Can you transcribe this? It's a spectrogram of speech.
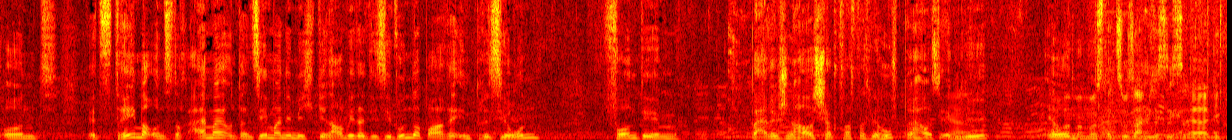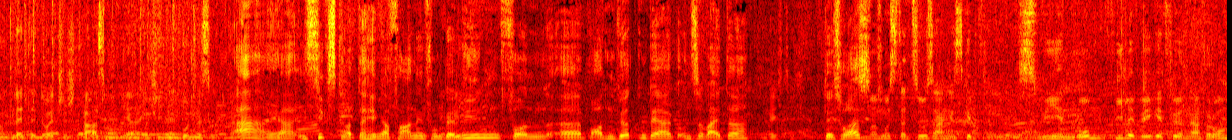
und jetzt drehen wir uns noch einmal und dann sehen wir nämlich genau wieder diese wunderbare Impression von dem bayerischen Haus. Schaut fast aus wie ein Hofbräuhaus irgendwie. Ja, aber man muss dazu sagen, das ist äh, die komplette deutsche Straße mit ihren verschiedenen Bundesländern. Ah ja, ich sehe es gerade, da hängen Fahnen von Berlin, von äh, Baden-Württemberg und so weiter. Richtig. Das heißt, Man muss dazu sagen, es gibt, es ist wie in Rom, viele Wege führen nach Rom.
